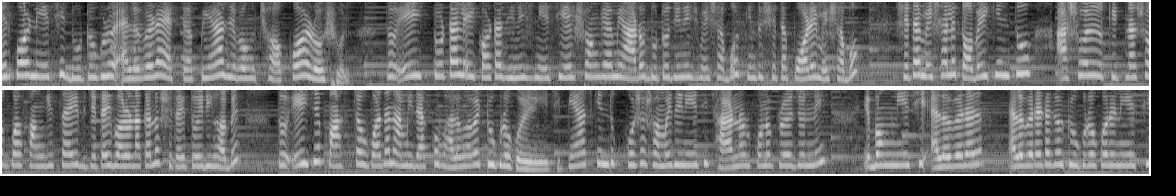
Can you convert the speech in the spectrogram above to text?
এরপর নিয়েছি দু টুকরো অ্যালোভেরা, একটা পেঁয়াজ এবং ছ কোয়া রসুন। তো এই টোটাল এই কটা জিনিস নিয়েছি। এর সঙ্গে আমি আরও দুটো জিনিস মেশাবো, কিন্তু সেটা পরে মেশাবো। সেটা মেশালে তবেই কিন্তু আসল কীটনাশক বা ফাঙ্গিসাইড যেটাই বলো না কেন, সেটাই তৈরি হবে। তো এই যে পাঁচটা উপাদান আমি দেখো ভালোভাবে টুকরো করে নিয়েছি। পেঁয়াজ কিন্তু খোসা সমেত নিয়েছি, ছাড়ানোর কোনো প্রয়োজন নেই। এবং নিয়েছি অ্যালোভেরা, অ্যালোভেরাটাকেও টুকরো করে নিয়েছি,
